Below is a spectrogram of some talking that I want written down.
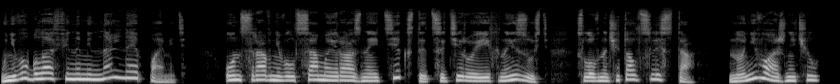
У него была феноменальная память, он сравнивал самые разные тексты, цитируя их наизусть, словно читал с листа, но не важничал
